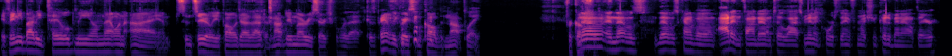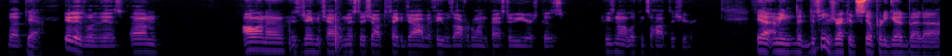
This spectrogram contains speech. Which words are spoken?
if anybody tailed me on that one, I am sincerely apologize. I did not do my research before that because apparently Grayson McCall did not play for Coastal. No, and that was that was kind of a. I didn't find out until last minute. Of course, the information could have been out there, but Yeah. it is what it is. Um, all I know is Jamey Chadwell missed his shot to take a job if he was offered one the past two years because he's not looking so hot this year. Yeah, I mean the the team's record's still pretty good, but uh,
